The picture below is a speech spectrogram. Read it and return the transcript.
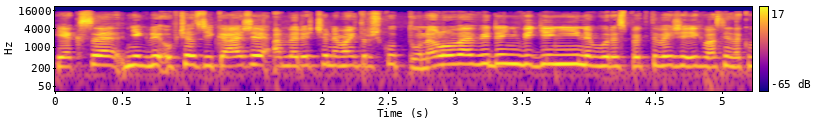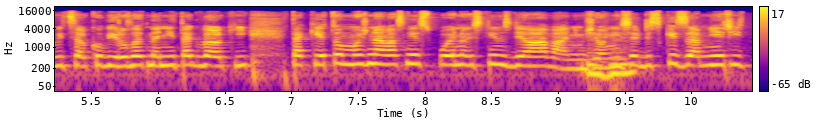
jak se někdy občas říká, že američané mají trošku tunel tunelové vidění, vidění, nebo respektive, že jejich vlastně takový celkový rozhled není tak velký, tak je to možná vlastně spojeno i s tím vzděláváním, že mm-hmm. oni se vždycky zaměří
